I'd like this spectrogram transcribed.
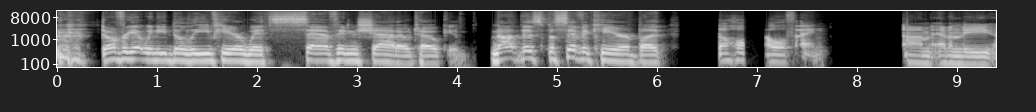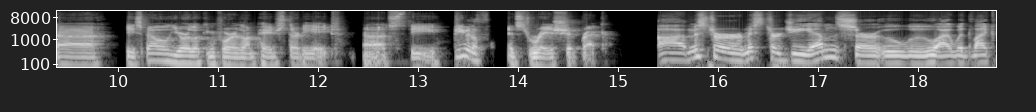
don't forget we need to leave here with seven shadow tokens. Not this specific here, but The whole the whole thing. um evan the uh the spell you're looking for is on page 38 uh it's the Beautiful. it's raised shipwreck Uh, Mr. Mr. GM, Sir Uwu, I would like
